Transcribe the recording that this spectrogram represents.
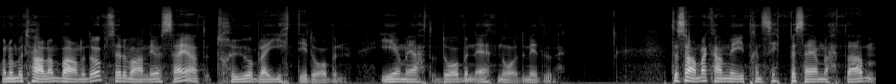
Og Når vi taler om barnedåp, så er det vanlig å si at trua ble gitt i dåpen, i og med at dåpen er et nådemiddel. Det samme kan vi i prinsippet si om nattverden.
